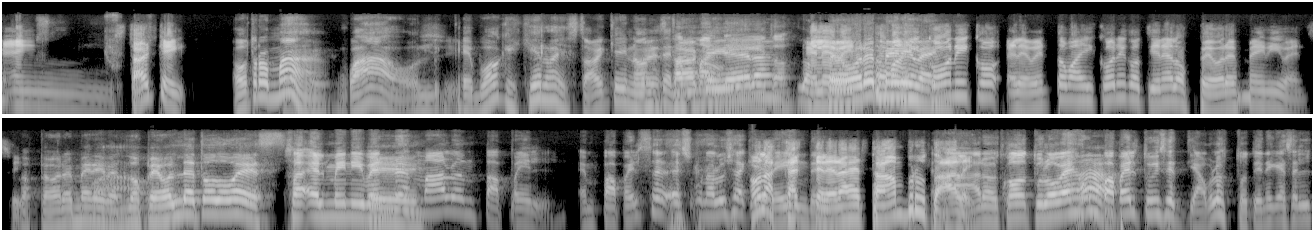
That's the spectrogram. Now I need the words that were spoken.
En Stargate. Otro más. Wow. ¿Qué, wow, ¿qué quiero? Stargate no pues Stargate eran los el peores evento más icónico, El evento más icónico tiene los peores main events. Los peores main events. Lo peor de todo es. O sea, el main event no es malo en papel. En papel es una lucha que. No, las carteleras estaban brutales. Claro, cuando tú lo ves en un ah. papel, tú dices, diablo, esto tiene que ser.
